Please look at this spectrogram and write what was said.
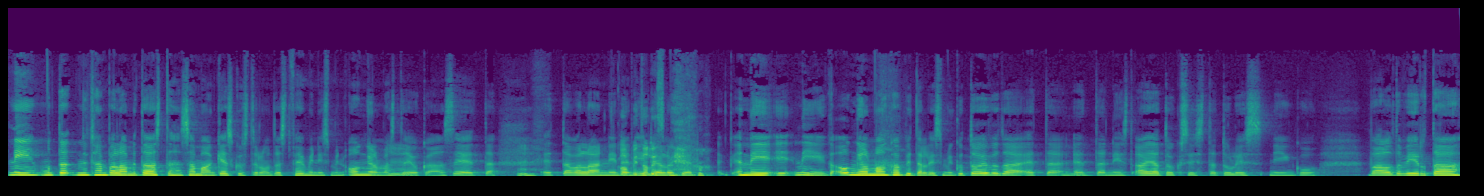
Niin, mutta nythän palaamme taas tähän samaan keskusteluun tästä feminismin ongelmasta, mm. Joka on se, että, mm. että tavallaan niiden ideologiat... Niin, niin, ongelma on kapitalismi, kun toivotaan, että, mm. että niistä ajatuksista tulisi niin kuin valtavirtaa,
